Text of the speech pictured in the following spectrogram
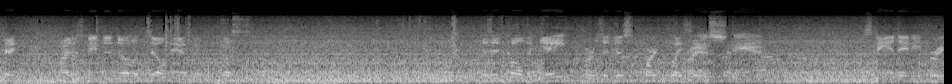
Okay. I just need to know to tell him if this. Is it called a gate or is it just parking place? Right, stand. Stand 83.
